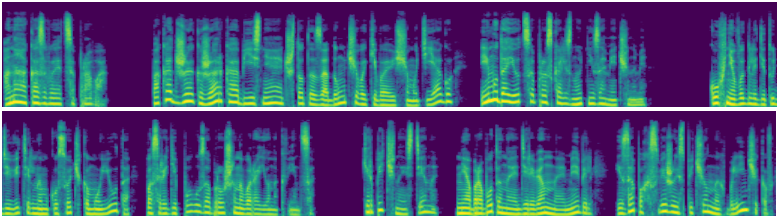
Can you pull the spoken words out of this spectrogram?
Она оказывается права. Пока Джек жарко объясняет что-то задумчиво кивающему Тьяго, им удается проскользнуть незамеченными. Кухня выглядит удивительным кусочком уюта посреди полузаброшенного района Квинса. Кирпичные стены, необработанная деревянная мебель и запах свежеиспеченных блинчиков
